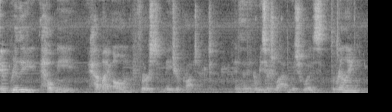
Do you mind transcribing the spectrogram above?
it really helped me have my own first major project in, the, in a research lab, which was thrilling,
